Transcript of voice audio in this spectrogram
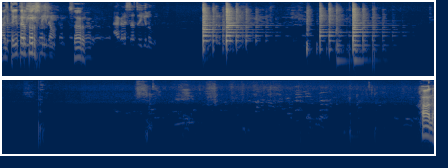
ಅಲ್ಲಿ ತೆಗಿತಾರ ತೋರ್ಸ್. ಸರ್. ಹಾಲು.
